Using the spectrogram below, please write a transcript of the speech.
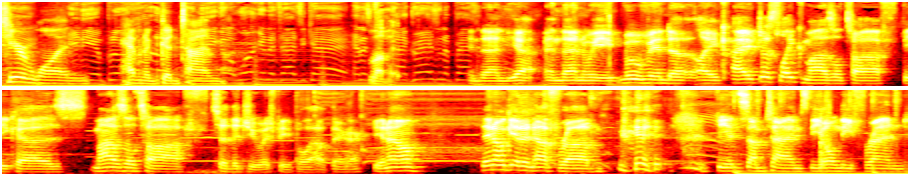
tier one, having a good time. Love it. And then yeah, and then we move into like I just like Mazel Tov because Mazel Tov to the Jewish people out there, you know, they don't get enough rub, being sometimes the only friend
